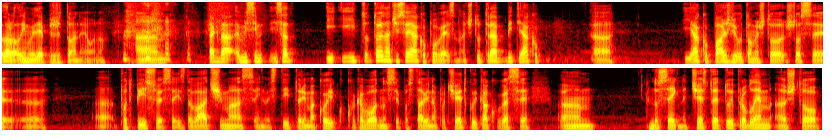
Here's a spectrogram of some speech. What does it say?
dobro, ali imaju lijepe žetone, ono. Um, tako da, mislim, i sad, i, i to, to, je znači sve jako povezano. Znači, tu treba biti jako, uh, jako pažljiv u tome što, što se uh, uh, potpisuje sa izdavačima, sa investitorima, koji, kakav odnos se postavi na početku i kako ga se um, dosegne. Često je tu i problem što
